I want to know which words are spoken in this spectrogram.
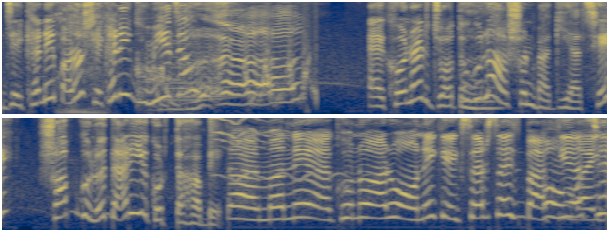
যেখানে পারো সেখানেই ঘুমিয়ে যাও। এখন আর যতগুলো আসন বাকি আছে সবগুলো দাঁড়িয়ে করতে হবে তার মানে এখনও আরও অনেক এক্সারসাইজ বাকি Oh আছে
